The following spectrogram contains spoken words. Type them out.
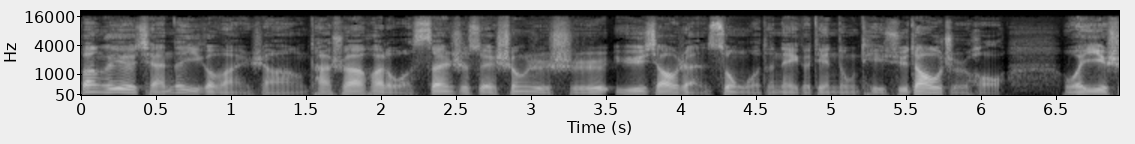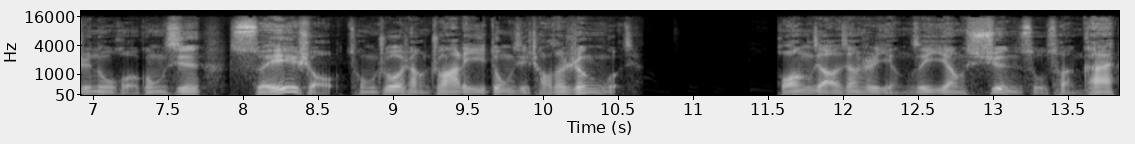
半个月前的一个晚上，他摔坏了我三十岁生日时于小冉送我的那个电动剃须刀之后。我一时怒火攻心，随手从桌上抓了一东西朝他扔过去。黄角像是影子一样迅速窜开，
